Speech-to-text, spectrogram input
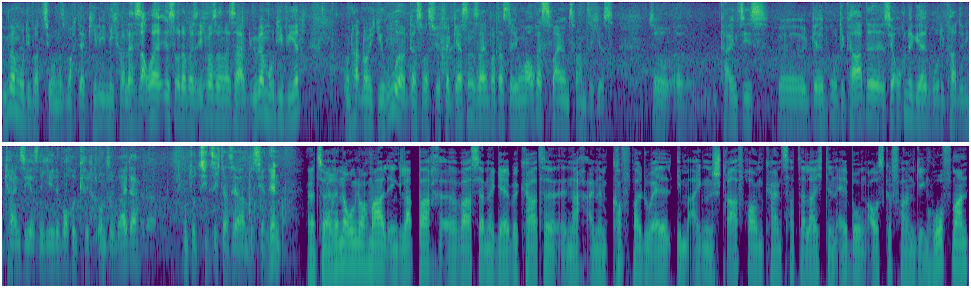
Übermotivation. Das macht der Kili nicht, weil er sauer ist oder weiß ich was, sondern er ist halt übermotiviert und hat noch nicht die Ruhe. Das, was wir vergessen, ist einfach, dass der Junge auch erst 22 ist. So, äh, Keinzis äh, gelb-rote Karte ist ja auch eine gelb-rote Karte, die Keinzi jetzt nicht jede Woche kriegt und so weiter. Und so zieht sich das ja ein bisschen hin. Ja, zur Erinnerung nochmal, in Gladbach äh, war es ja eine gelbe Karte nach einem Kopfballduell im eigenen Strafraum. Keins hat da leicht den Ellbogen ausgefahren gegen Hofmann.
